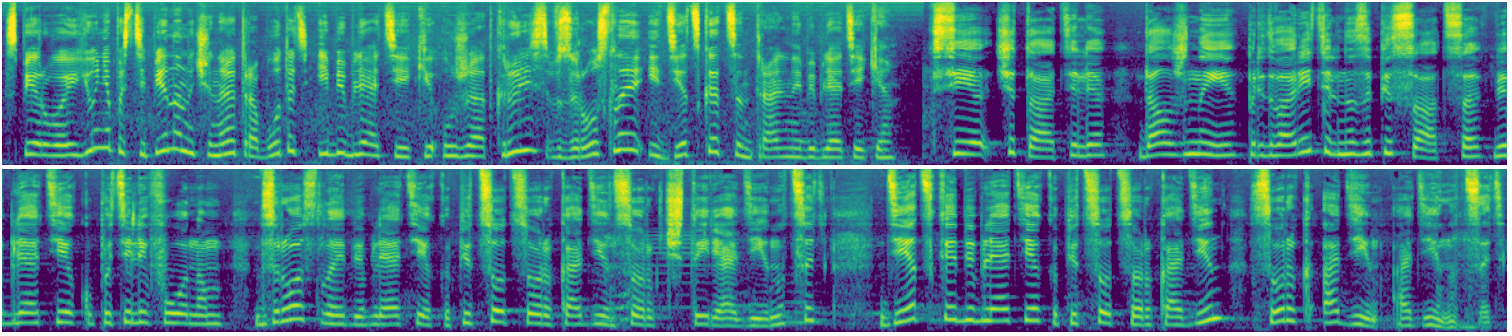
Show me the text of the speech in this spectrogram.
С 1 июня постепенно начинают работать и библиотеки. Уже открылись взрослые и детская центральные библиотеки. Все читатели должны предварительно записаться в библиотеку по телефонам. Взрослая библиотека 541 44 11, детская библиотека 541 41 11.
